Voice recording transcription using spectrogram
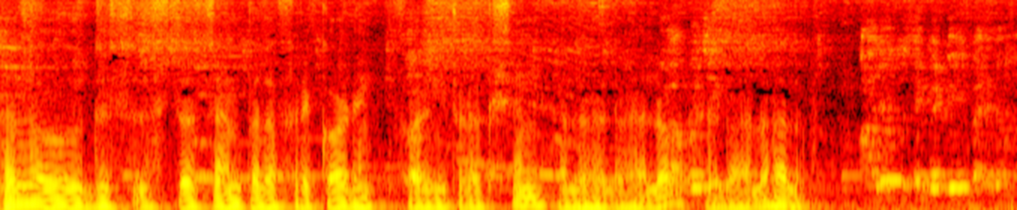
hello this is the sample of recording for introduction. Hello hello hello. Hello hello hello.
